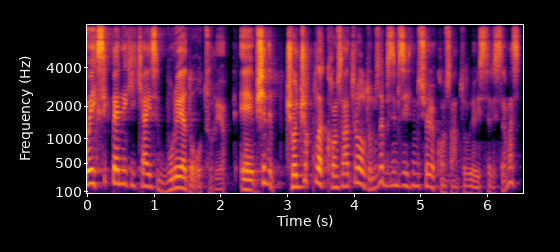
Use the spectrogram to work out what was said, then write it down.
Bu eksik benlik hikayesi buraya da oturuyor. Ee, şimdi çocukla konsantre olduğumuzda bizim zihnimiz şöyle konsantre oluyor ister istemez.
